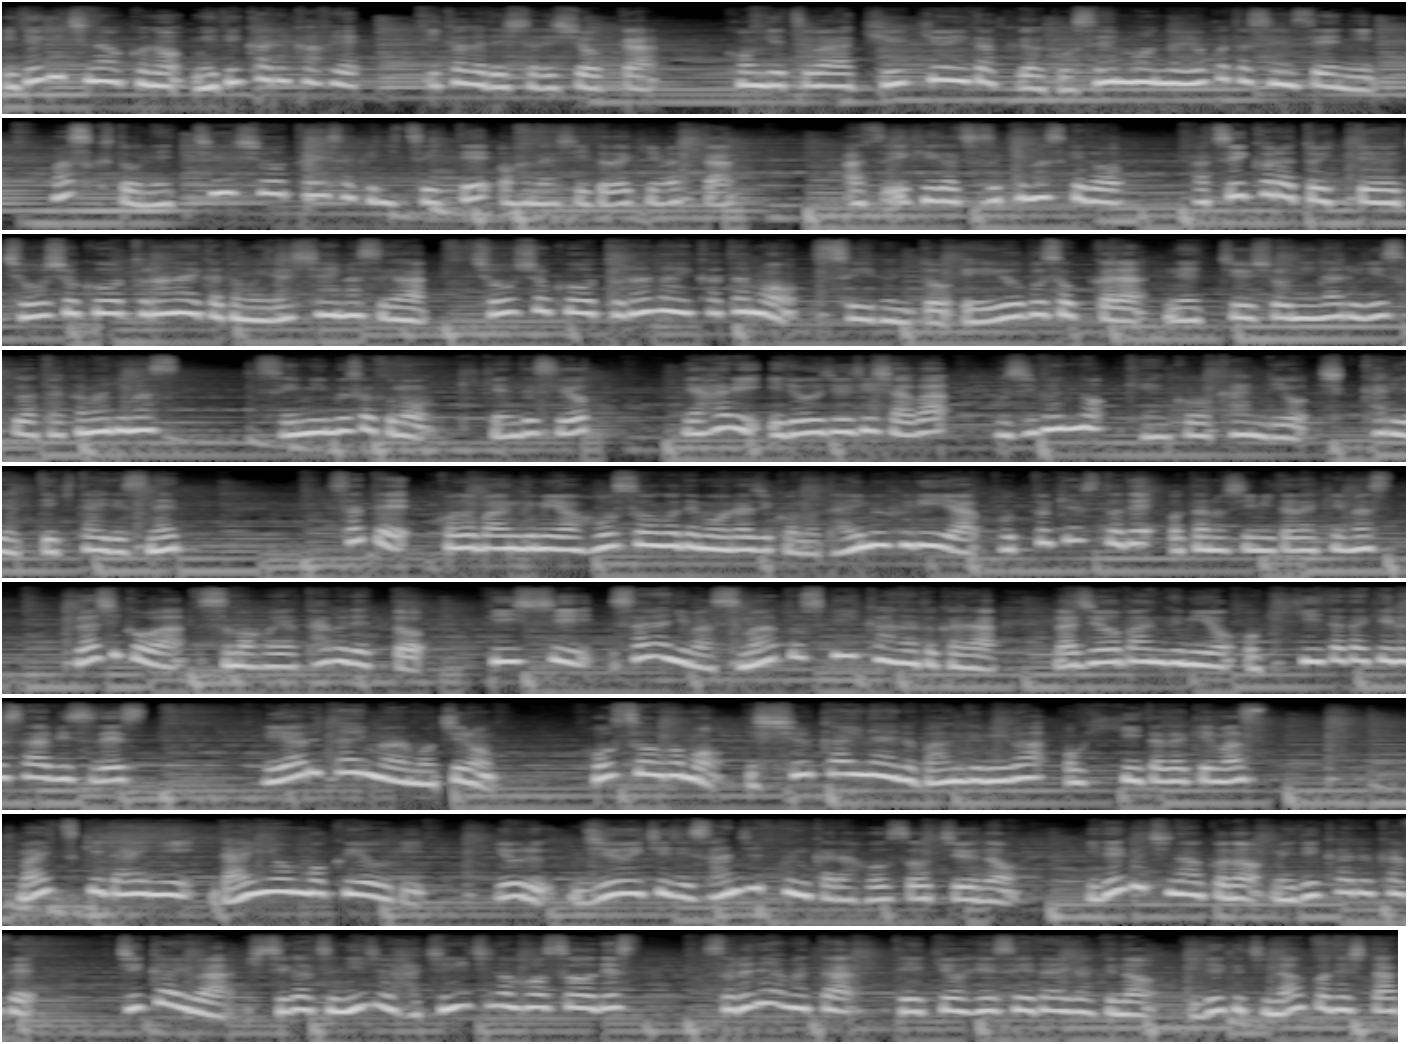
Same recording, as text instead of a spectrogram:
井出口直子のメディカルカフェいかがでしたでしょうか？今月は救急医学がご専門の横田先生にマスクと熱中症対策についてお話しいただきました。暑い日が続きますけど暑いからといって朝食を取らない方もいらっしゃいますが朝食を取らない方も水分と栄養不足から熱中症になるリスクが高まります。睡眠不足も危険ですよ。やはり医療従事者はご自分の健康管理をしっかりやっていきたいですね。さてこの番組は放送後でもラジコのタイムフリーやポッドキャストでお楽しみいただけます。ラジコはスマホやタブレット PC さらにはスマートスピーカーなどからラジオ番組をお聞きいただけるサービスです。リアルタイムはもちろん放送後も1週間以内の番組はお聞きいただけます。毎月第2第4木曜日夜11時30分から放送中の井出口直子のメディカルカフェ。次回は7月28日の放送です。それではまた帝京平成大学の井出口直子でした。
